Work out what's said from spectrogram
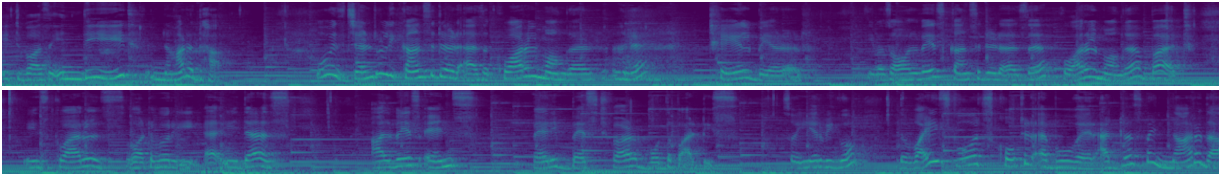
It was indeed Narada, who is generally considered as a quarrelmonger and a talebearer. He was always considered as a quarrelmonger, but his quarrels, whatever he, uh, he does, always ends very best for both the parties. So here we go. The wise words quoted above were addressed by Narada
